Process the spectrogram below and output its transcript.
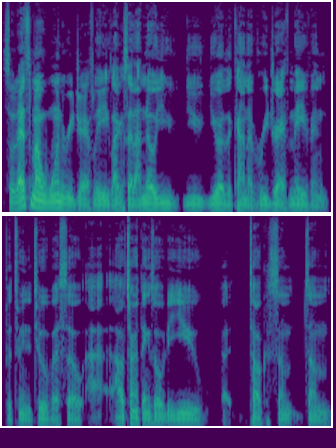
So that's my one redraft league. Like I said, I know you you you're the kind of redraft maven between the two of us. So I, will turn things over to you. Uh, talk some some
